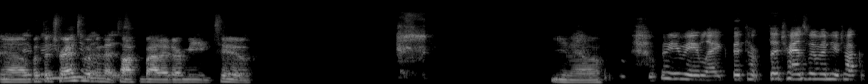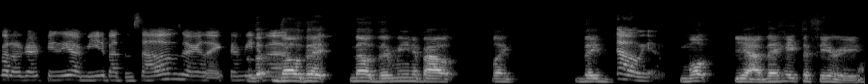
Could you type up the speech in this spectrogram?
yeah They're but the trans women that talk about it are mean too you know What do you mean? Like the t- the trans women who talk about autogynephilia are mean about themselves, or like they're mean The- about? no they no they're mean about like they Oh yeah. Mo- yeah, they hate the theory,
